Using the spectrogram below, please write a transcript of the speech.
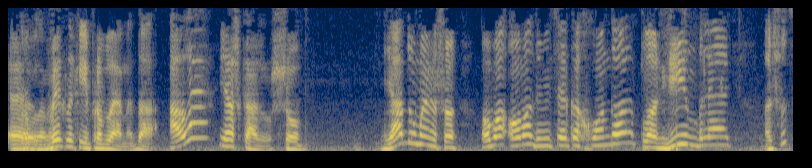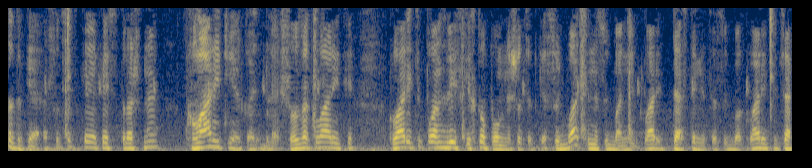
е, виклики і проблеми. Да. Але я ж кажу, що я думаю, що оба, оба, дивіться, яка Honda, плагін, блядь. А що це таке? А що це таке якесь страшне? Clarity якась, блядь. Що за Clarity? Clarity по-англійськи, хто пам'ятає, що це таке? Судьба чи не судьба? Ні, Clarity, Destiny це судьба. Clarity це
